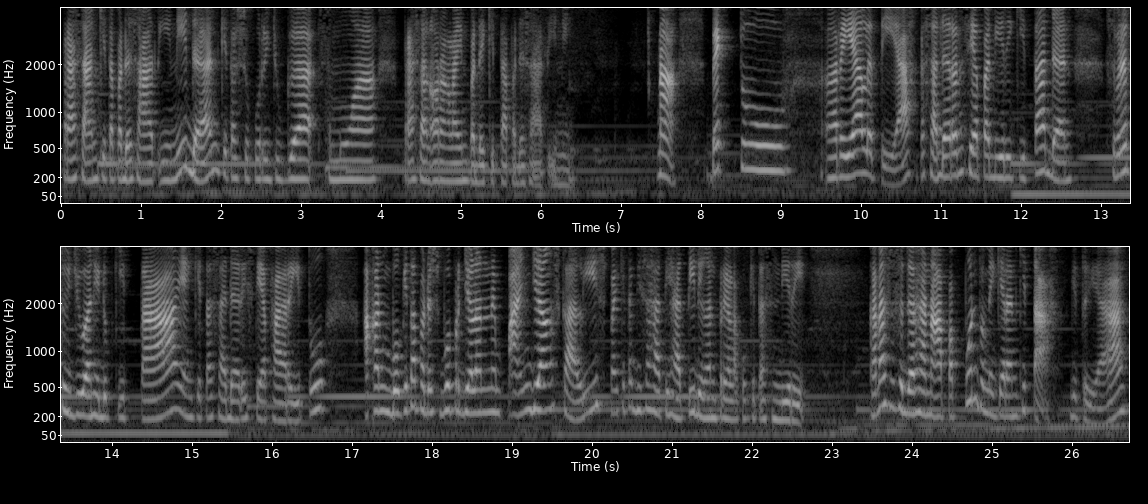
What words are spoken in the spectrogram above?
perasaan kita pada saat ini dan kita syukuri juga semua perasaan orang lain pada kita pada saat ini Nah, back to uh, reality ya, kesadaran siapa diri kita dan sebenarnya tujuan hidup kita yang kita sadari setiap hari itu akan membawa kita pada sebuah perjalanan yang panjang sekali supaya kita bisa hati-hati dengan perilaku kita sendiri. Karena sesederhana apa pun pemikiran kita gitu ya,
